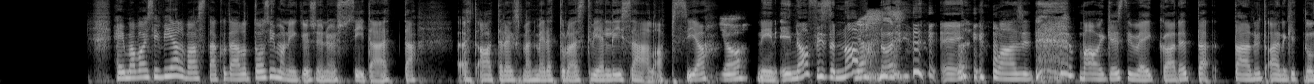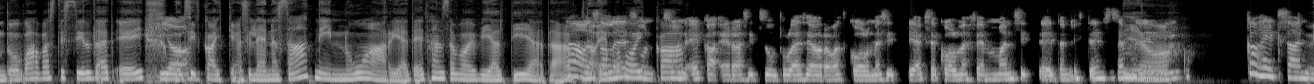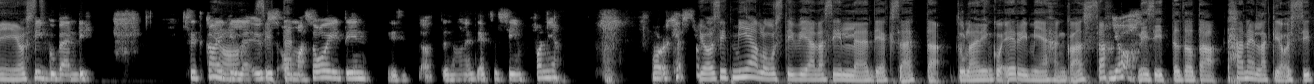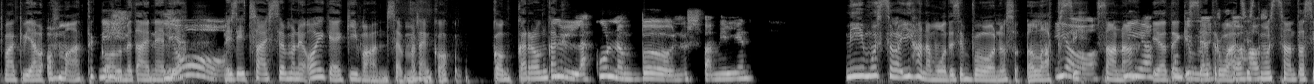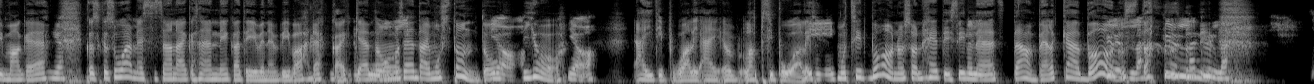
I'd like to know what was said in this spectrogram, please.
Hei, mä voisin vielä vastata, kun täällä on tosi moni kysynyt sitä, että, että ajattelenko mä, että meille tulee sitten vielä lisää lapsia. Joo. Niin enough is enough. Noin. ei, vaan sit, mä oikeasti veikkaan, että tämä nyt ainakin tuntuu vahvasti siltä, että ei. Mutta sitten kaikki on silleen, no sä oot niin nuori, että ethän sä voi vielä tietää. Tämä on no en mä no, sun, voikaan. sun eka erä, sit sulla tulee seuraavat kolme sitten, ja kolme femman, sitten teitä on yhteensä semmoinen niinku kahdeksan Niin just. bändi. Sitten kaikille Joo, yksi sitten- oma soitin, niin sitten olette semmoinen, tiedätkö, sinfonia. Orchestra. Joo, sit mieluusti vielä silleen, tiedätkö, että tulee niinku eri miehen kanssa. Joo. Niin sitten tota, hänelläkin olisi sit vaikka vielä omat kolme tai neljä. Joo, Niin sit saisi semmoinen oikein kivan semmoisen ko- konkkaronkan. kyllä, kunnon bonusfamilien. Niin, musta se on ihana muuten se bonuslapsi-sana. niin ja Jotenkin se ruotsista, musta se on tosi makea. Joo. Koska Suomessa se on aika sellainen negatiivinen vivahde kaikkeen Joo. tommoseen, tai musta tuntuu. Joo. Joo. Joo, Äitipuoli, äi, lapsipuoli. Niin. Mutta sitten bonus on heti silleen, että tämä on pelkkää bonusta. kyllä, kyllä, Niin. kyllä.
